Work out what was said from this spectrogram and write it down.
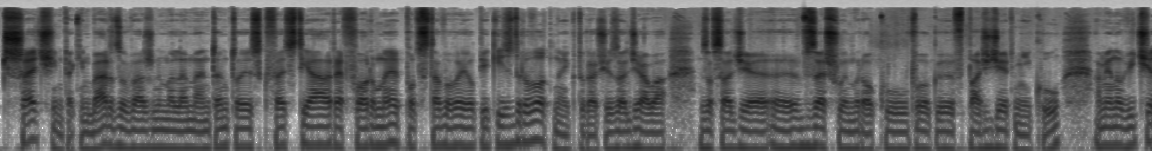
trzecim takim bardzo ważnym elementem to jest kwestia reformy podstawowej opieki zdrowotnej, która się zadziała w zasadzie w zeszłym roku w, w październiku, a mianowicie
